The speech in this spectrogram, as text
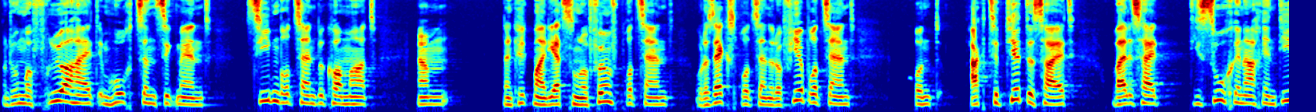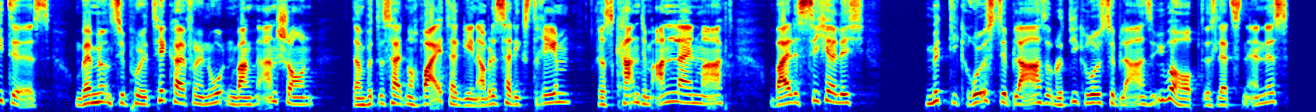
Und wo man früher halt im Hochzinssegment 7% bekommen hat, ähm, dann kriegt man halt jetzt nur noch 5% oder 6% oder 4% und akzeptiert das halt, weil es halt die Suche nach Rendite ist. Und wenn wir uns die Politik halt von den Notenbanken anschauen, dann wird es halt noch weitergehen. Aber das ist halt extrem riskant im Anleihenmarkt, weil es sicherlich mit die größte Blase oder die größte Blase überhaupt ist letzten Endes,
